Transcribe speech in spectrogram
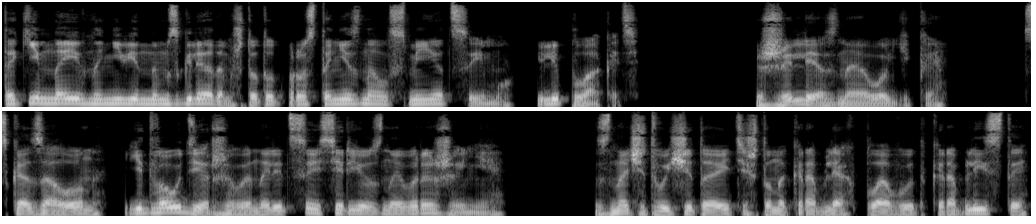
таким наивно невинным взглядом, что тот просто не знал, смеяться ему или плакать. «Железная логика», — сказал он, едва удерживая на лице серьезное выражение. «Значит, вы считаете, что на кораблях плавают кораблисты,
